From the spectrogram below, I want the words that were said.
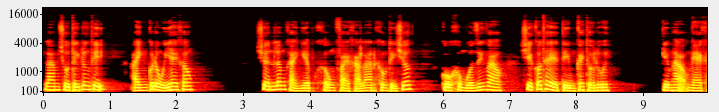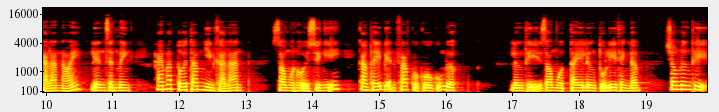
làm chủ tịch Lương thị, anh có đồng ý hay không?" Chuyện Lâm Khải Nghiệp không phải Khả Lan không tính trước, cô không muốn dính vào, chỉ có thể tìm cách thối lui. Kim Hạo nghe Khả Lan nói, liền giật mình, hai mắt tối tăm nhìn Khả Lan, sau một hồi suy nghĩ, cảm thấy biện pháp của cô cũng được. Lương thị do một tay Lương Tú Ly thành lập, trong Lương thị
